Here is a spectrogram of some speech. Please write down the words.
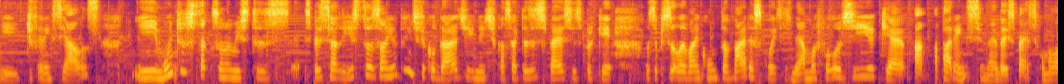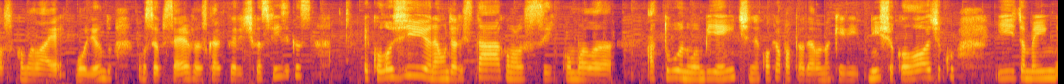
e diferenciá-las. E muitos taxonomistas especialistas ainda têm dificuldade em identificar certas espécies, porque você precisa levar em conta várias coisas, né? A morfologia, que é a aparência né, da espécie, como ela, como ela é, olhando, você observa as características físicas, ecologia, né, onde ela está, como ela se, como ela atua no ambiente, né? Qual é o papel dela naquele nicho ecológico e também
